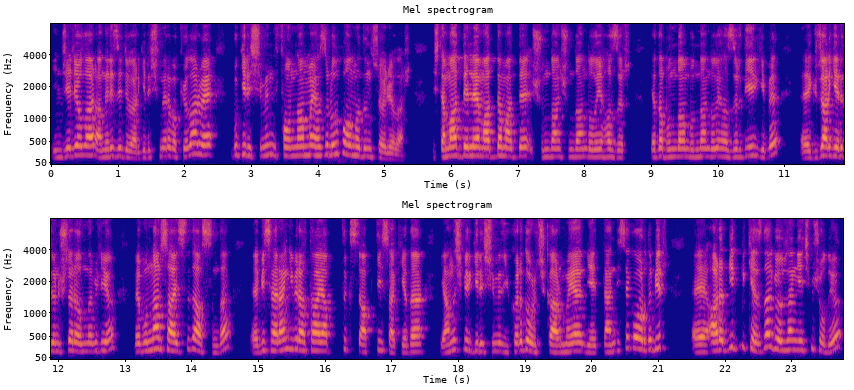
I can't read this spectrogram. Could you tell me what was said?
inceliyorlar, analiz ediyorlar, girişimlere bakıyorlar ve bu girişimin fonlanmaya hazır olup olmadığını söylüyorlar. İşte maddele madde madde şundan şundan dolayı hazır ya da bundan bundan dolayı hazır değil gibi e, güzel geri dönüşler alınabiliyor ve bunlar sayesinde de aslında e, biz herhangi bir hata yaptık, yaptıysak ya da yanlış bir girişimi yukarı doğru çıkarmaya niyetlendiysek orada bir e, ara bir bir kez daha gözden geçmiş oluyor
